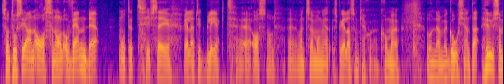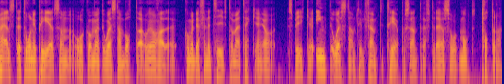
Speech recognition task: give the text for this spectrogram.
som tog sig an Arsenal och vände mot ett i och för sig relativt blekt eh, Arsenal. Eh, det var inte så många spelare som kanske kommer undan med godkända. Hur som helst, det är Tony P som åker och möter West Ham borta och jag har, kommer definitivt ta med tecken. Jag spikar inte West Ham till 53% efter det jag såg mot Tottenham.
